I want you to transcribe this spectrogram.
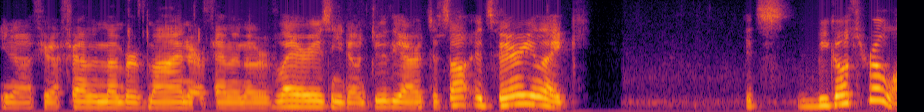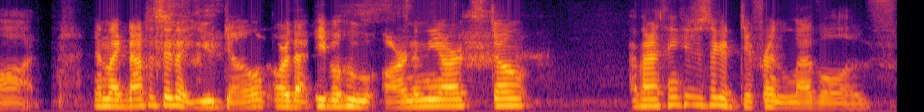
you know, if you're a family member of mine or a family member of Larry's and you don't do the arts, it's all it's very like it's we go through a lot. And like not to say that you don't or that people who aren't in the arts don't, but I think it's just like a different level of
